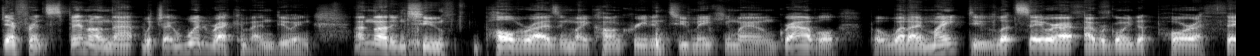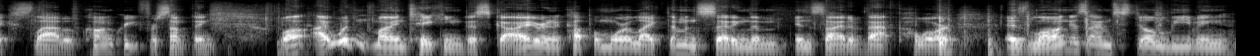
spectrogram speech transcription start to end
different spin on that, which I would recommend doing. I'm not into pulverizing my concrete into making my own gravel, but what I might do, let's say where I were going to pour a thick slab of concrete for something. Well, I wouldn't mind taking this guy or a couple more like them and setting them inside of that pour, as long as I'm still leaving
